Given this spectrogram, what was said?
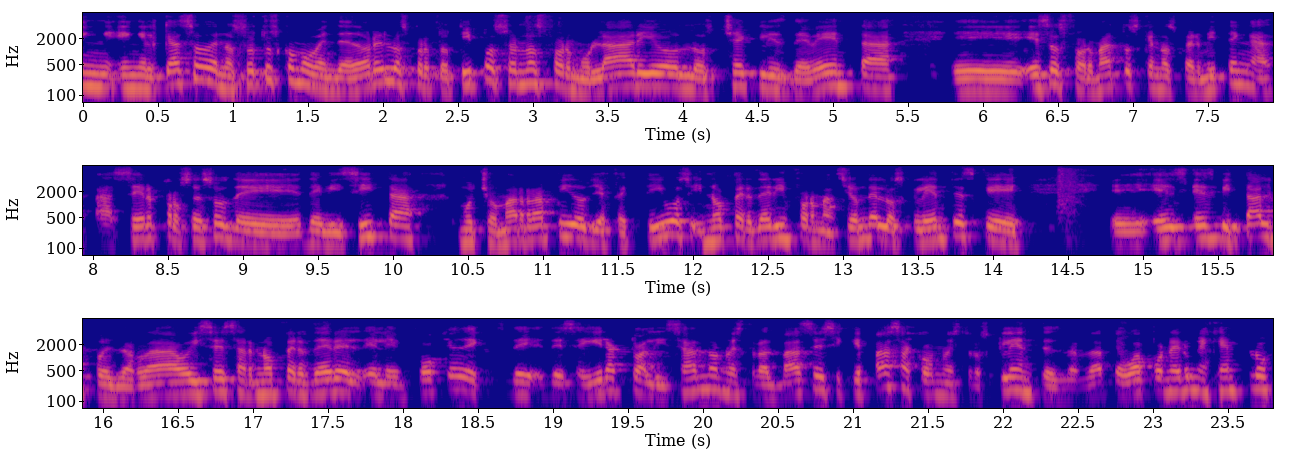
en, el caso de nosotros como vendedores, los prototipos son los formularios, los checklists de venta, eh, esos formatos que nos permiten hacer procesos de, visita mucho más rápidos y efectivos y no perder información de los clientes que eh, es, vital, pues, ¿verdad? Hoy, César, no perder el, enfoque de, de, seguir actualizando nuestras bases y qué pasa con nuestros clientes, ¿verdad? Te voy a poner un ejemplo.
